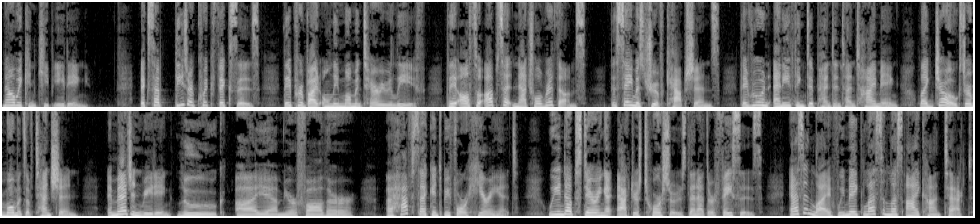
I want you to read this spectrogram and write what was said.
Now we can keep eating. Except these are quick fixes. They provide only momentary relief. They also upset natural rhythms. The same is true of captions. They ruin anything dependent on timing, like jokes or moments of tension. Imagine reading, Luke, I am your father, a half second before hearing it. We end up staring at actors' torsos than at their faces. As in life, we make less and less eye contact.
